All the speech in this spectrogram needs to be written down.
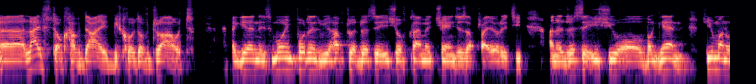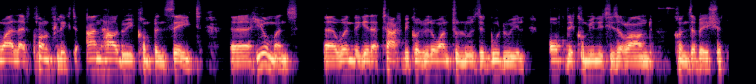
uh, livestock have died because of drought. Again, it's more important we have to address the issue of climate change as a priority and address the issue of, again, human wildlife conflict and how do we compensate uh, humans uh, when they get attacked because we don't want to lose the goodwill of the communities around conservation.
